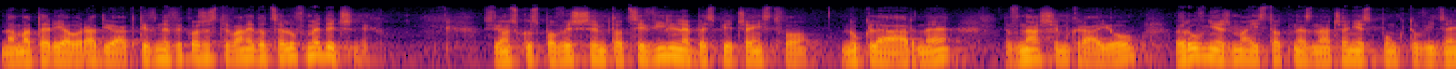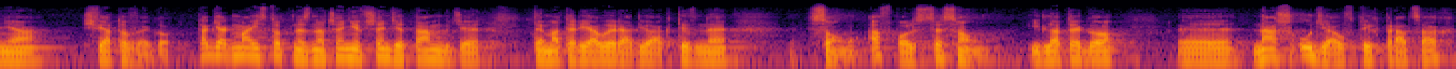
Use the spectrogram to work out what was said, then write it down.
na materiał radioaktywny wykorzystywany do celów medycznych. W związku z powyższym to cywilne bezpieczeństwo nuklearne w naszym kraju również ma istotne znaczenie z punktu widzenia światowego. Tak jak ma istotne znaczenie wszędzie tam, gdzie te materiały radioaktywne są, a w Polsce są. I dlatego e, nasz udział w tych pracach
